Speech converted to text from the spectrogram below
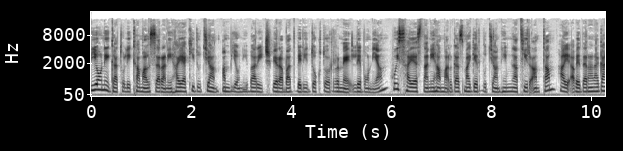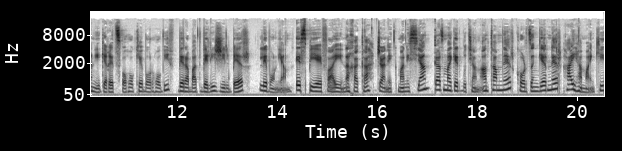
Լիոնի Կաթոլիկ համալսարանի հայագիտության ամբիոնի վարիչ Վերաբադվելի դոկտոր Ռնե Լևոնյան, Հույս Հայաստանի համար գազագերբության հիմնադիր անդամ հայ ավետարանական եկեղեցվո հոգեբոր հովիվ Վերաբադվելի Ժիլբեր Լևոնյան SPF-ի նախակահ Ջանիկ Մանիսյան գազագերբության անդամներ, կորձընկերներ, հայ համայնքի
